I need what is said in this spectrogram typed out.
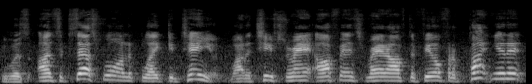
He was unsuccessful and the play continued. While the Chiefs ran, offense ran off the field for the punt unit,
